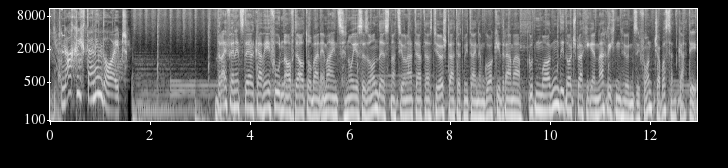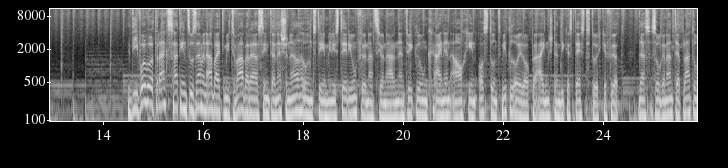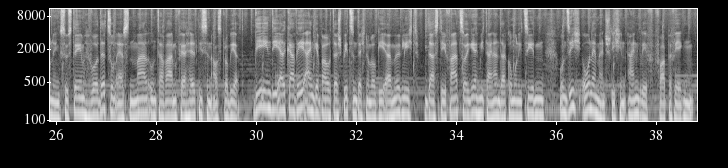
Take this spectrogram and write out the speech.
Nachrichten in Deutsch. Drei vernetzte Lkw fuhren auf der Autobahn M1. Neue Saison des Nationaltheaters Tür startet mit einem Gorki-Drama. Guten Morgen, die deutschsprachigen Nachrichten hören Sie von Csabasankati. Die Volvo Trucks hat in Zusammenarbeit mit Waberas International und dem Ministerium für nationalen Entwicklung einen auch in Ost- und Mitteleuropa eigenständiges Test durchgeführt. Das sogenannte Platooning-System wurde zum ersten Mal unter wahren Verhältnissen ausprobiert. Die in die Lkw eingebaute Spitzentechnologie ermöglicht, dass die Fahrzeuge miteinander kommunizieren und sich ohne menschlichen Eingriff fortbewegen.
